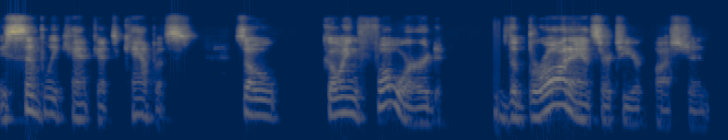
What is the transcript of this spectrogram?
they simply can't get to campus. So going forward, the broad answer to your question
